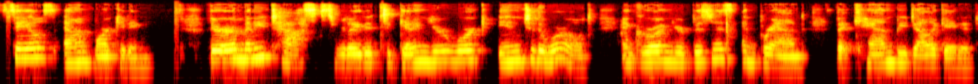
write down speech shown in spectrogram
sales, and marketing. There are many tasks related to getting your work into the world and growing your business and brand that can be delegated.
